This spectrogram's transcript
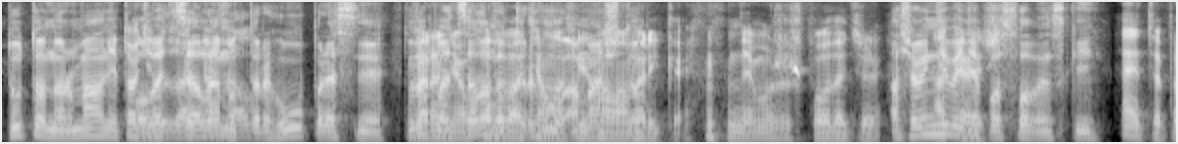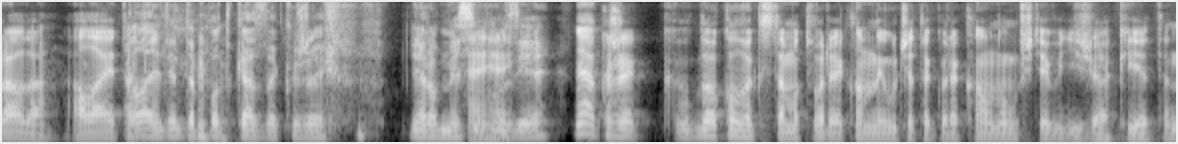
tuto normálne To povedz celému trhu, presne. Tuto povedz celému trhu a máš v to. Amerike. Nemôžeš povedať, že... A však nevedia je- po slovensky. Hej, to je pravda, ale aj tak. Ale len tento podcast, akože nerobme si ilúzie. Nie, akože kdokoľvek si tam otvorí reklamný účet, tak v reklamnom účte vidí, že aký je ten...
